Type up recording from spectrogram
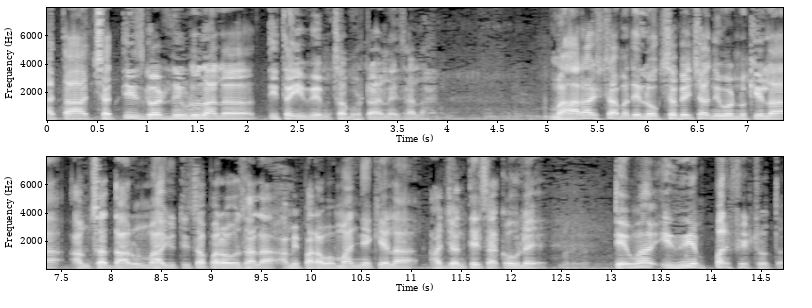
आता छत्तीसगड निवडून आलं तिथं ईव्हीएमचा घोटाळा नाही झाला. महाराष्ट्रामध्ये लोकसभेच्या निवडणुकीला आमचा दारुण महायुतीचा पराभव झाला आम्ही पराभव मान्य केला हा जनतेचा कौल आहे. तेव्हा ईव्हीएम परफेक्ट होतं.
